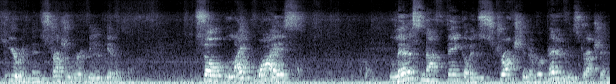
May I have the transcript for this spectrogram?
hearing, the instruction we're being given. So, likewise, let us not think of instruction, of repetitive instruction,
